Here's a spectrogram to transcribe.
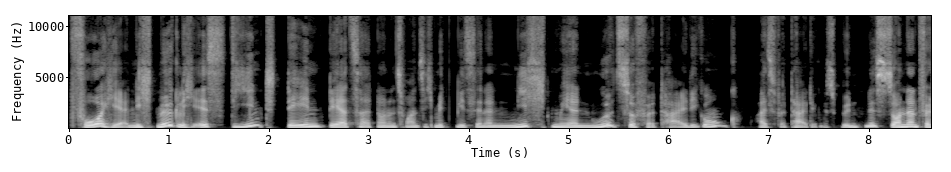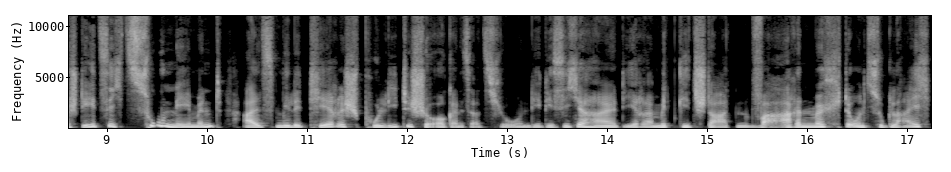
vorher nicht möglich ist, dient den derzeit 29 Mitgliedsländern nicht mehr nur zur Verteidigung als Verteidigungsbündnis, sondern versteht sich zunehmend als militärisch-politische Organisation, die die Sicherheit ihrer Mitgliedstaaten wahren möchte und zugleich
